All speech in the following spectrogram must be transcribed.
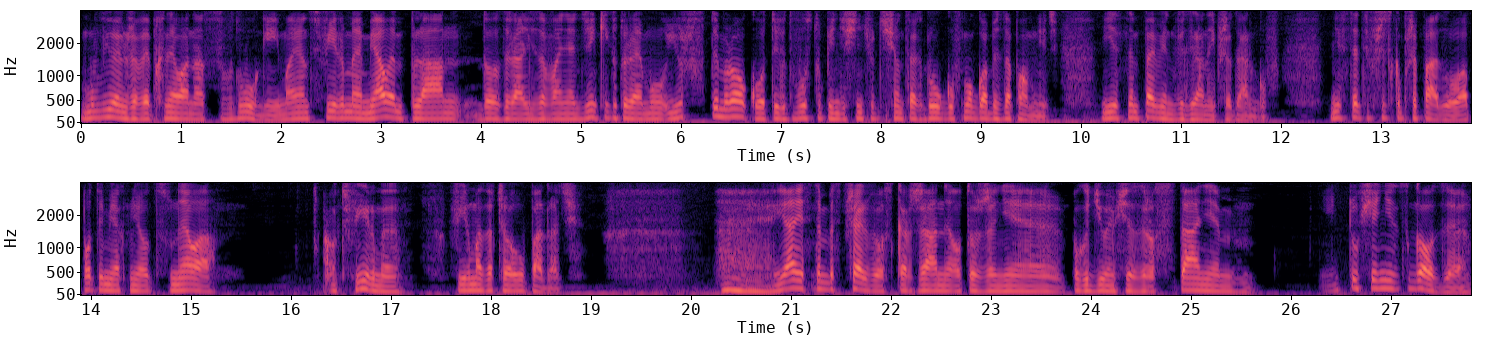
Mówiłem, że wepchnęła nas w długi. Mając firmę, miałem plan do zrealizowania, dzięki któremu już w tym roku o tych 250 tysiącach długów mogłaby zapomnieć. I jestem pewien wygranej przetargów. Niestety wszystko przepadło, a po tym jak mnie odsunęła od firmy, firma zaczęła upadać. Ja jestem bez przerwy oskarżany o to, że nie pogodziłem się z rozstaniem. I tu się nie zgodzę.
